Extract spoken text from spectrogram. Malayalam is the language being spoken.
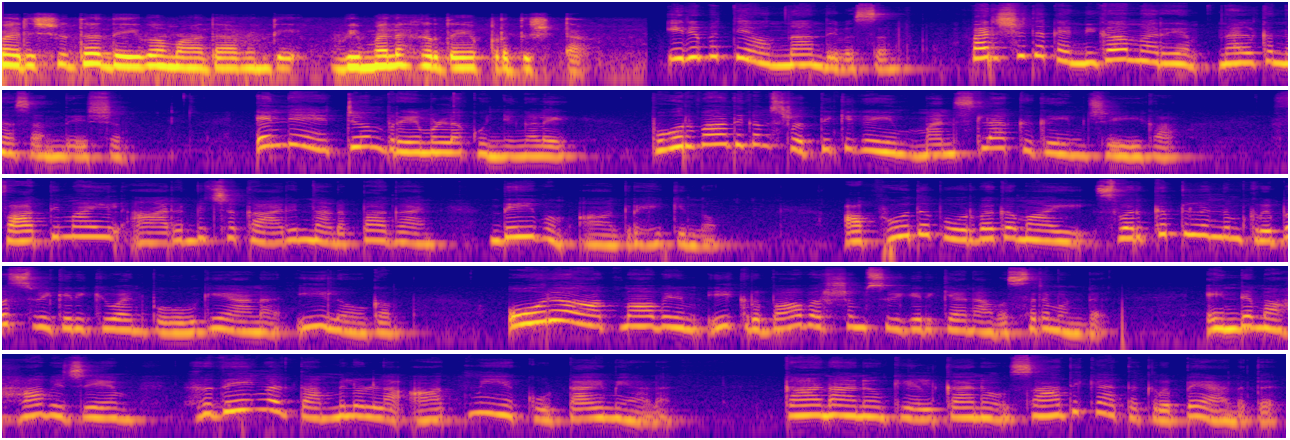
പരിശുദ്ധ ദൈവമാതാവിന്റെ വിമല ഹൃദയ പ്രതിഷ്ഠ. ഇരുപത്തിയൊന്നാം ദിവസം പരിശുദ്ധ കന്യകാമറിയം നൽകുന്ന സന്ദേശം. എന്റെ ഏറ്റവും പ്രിയമുള്ള കുഞ്ഞുങ്ങളെ പൂർവാധികം ശ്രദ്ധിക്കുകയും മനസ്സിലാക്കുകയും ചെയ്യുക. ഫാത്തിമയിൽ ആരംഭിച്ച കാര്യം നടപ്പാകാൻ ദൈവം ആഗ്രഹിക്കുന്നു. അഭൂതപൂർവകമായി സ്വർഗത്തിൽ നിന്നും കൃപ സ്വീകരിക്കുവാൻ പോവുകയാണ് ഈ ലോകം. ഓരോ ആത്മാവിനും ഈ കൃപാവർഷം സ്വീകരിക്കാൻ അവസരമുണ്ട്. എന്റെ മഹാവിജയം ഹൃദയങ്ങൾ തമ്മിലുള്ള ആത്മീയ കൂട്ടായ്മയാണ്. കാണാനോ കേൾക്കാനോ സാധിക്കാത്ത കൃപയാണത്.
